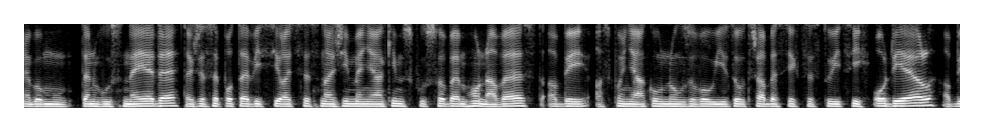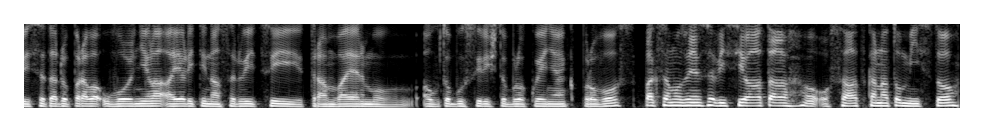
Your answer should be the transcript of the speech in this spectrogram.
nebo mu ten vůz nejede, takže se po té vysílačce snažíme nějakým způsobem ho navést, aby aspoň nějakou nouzovou jízdou třeba bez těch cestujících odjel, aby se ta doprava uvolnila a jeli ty následující tramvaje nebo autobusy, když to blokuje nějak provoz. Pak samozřejmě se vysílá ta osádka na to místo,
